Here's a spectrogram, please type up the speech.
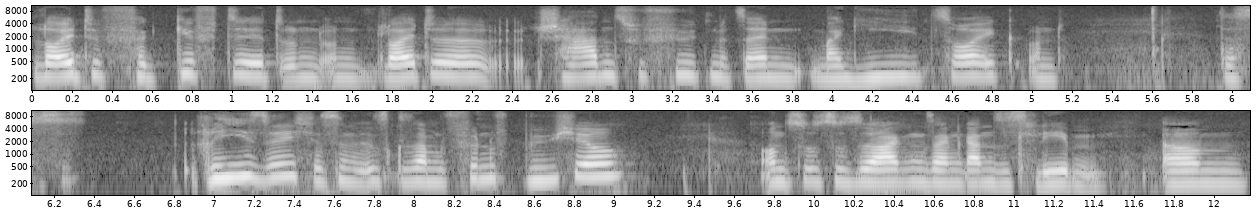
Leute vergiftet und, und Leute Schaden zufügt mit seinem Magiezeug. Und das ist riesig. Es sind insgesamt fünf Bücher und sozusagen sein ganzes Leben. Ähm,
